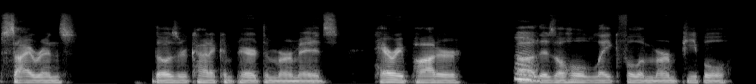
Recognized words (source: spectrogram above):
sirens. Those are kind of compared to mermaids. Harry Potter. Uh, Mm. there's a whole lake full of mer people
